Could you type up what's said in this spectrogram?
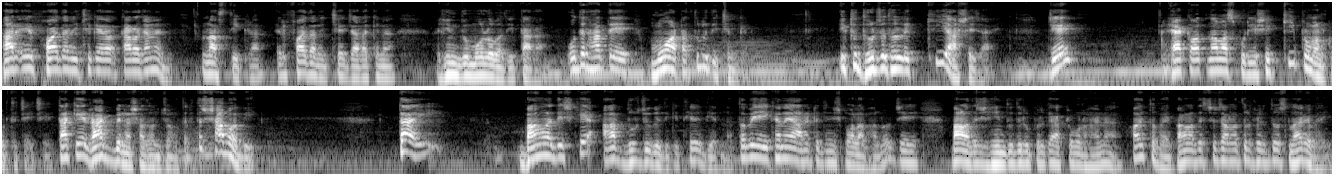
আর এর ফয়দা নিচ্ছে কারা জানেন? নাস্তিকরা। এর ফয়দা নিচ্ছে যারা কিনা হিন্দু মৌলবাদী, তারা। ওদের হাতে মোয়াটা তুলে দিচ্ছেন কেন? একটু ধৈর্য ধরলে কি আসে যায়? যে এক অত নামাজ পড়িয়ে সে কি প্রমাণ করতে চাইছে? তাকে রাখবে না সাধারণ জনতা, এটা স্বাভাবিক। তাই বাংলাদেশকে আর দুর্যোগের দিকে ঠেলে দিয়ে না। তবে এখানে আরেকটা জিনিস বলা ভালো যে, বাংলাদেশে হিন্দুদের উপর কি আক্রমণ হয় না। হয়তো ভাই, বাংলাদেশ তো জানাতুল ফেরদোস না রে ভাই।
